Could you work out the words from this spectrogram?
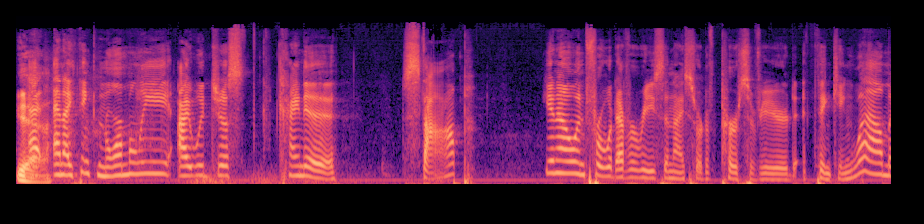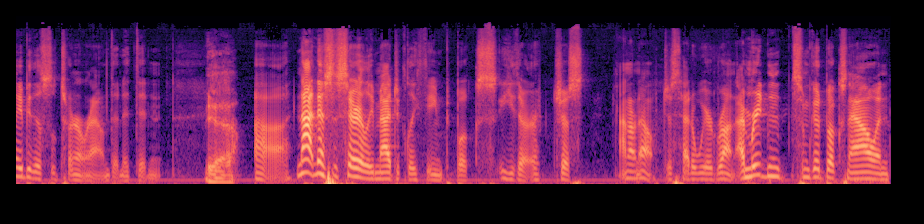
Yeah. and I think normally I would just kind of stop. You know, and for whatever reason I sort of persevered thinking, well, maybe this will turn around and it didn't yeah. uh, not necessarily magically themed books either. Just I don't know, just had a weird run. I'm reading some good books now, and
